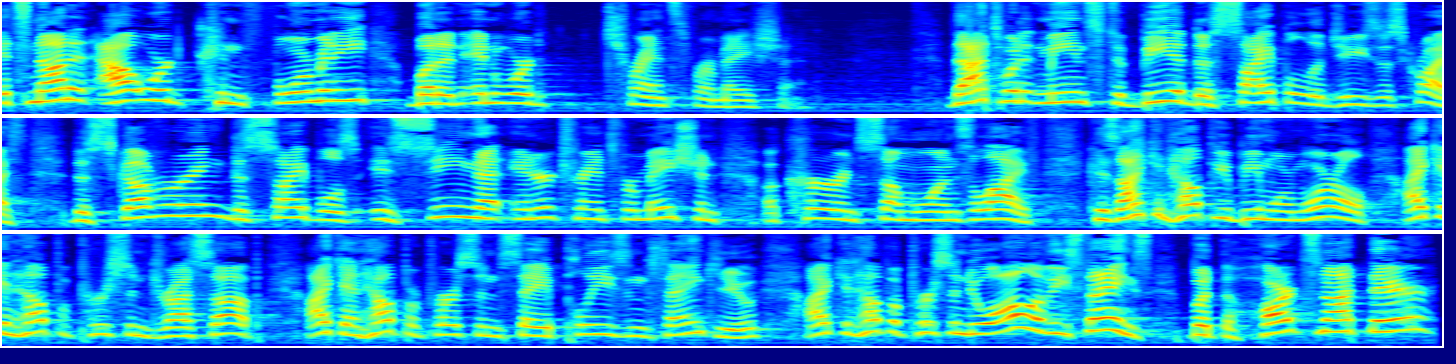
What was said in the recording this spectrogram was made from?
It's not an outward conformity, but an inward transformation. That's what it means to be a disciple of Jesus Christ. Discovering disciples is seeing that inner transformation occur in someone's life. Because I can help you be more moral. I can help a person dress up. I can help a person say please and thank you. I can help a person do all of these things. But the heart's not there,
